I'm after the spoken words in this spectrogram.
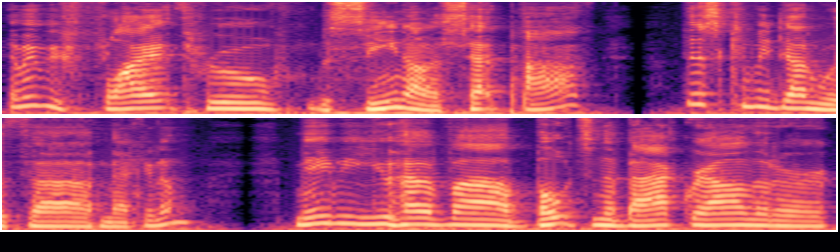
and maybe fly it through the scene on a set path. This can be done with uh. Maybe you have uh, boats in the background that are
